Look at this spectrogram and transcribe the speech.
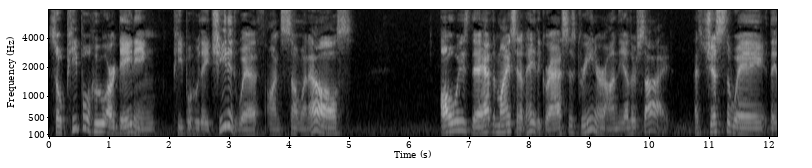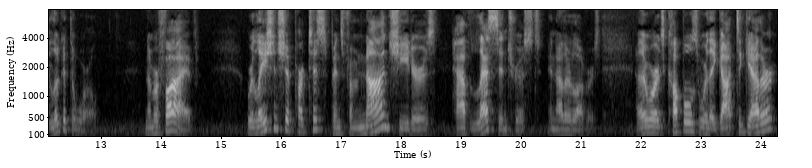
So people who are dating people who they cheated with on someone else always they have the mindset of hey the grass is greener on the other side that's just the way they look at the world number five relationship participants from non-cheaters have less interest in other lovers in other words couples where they got together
